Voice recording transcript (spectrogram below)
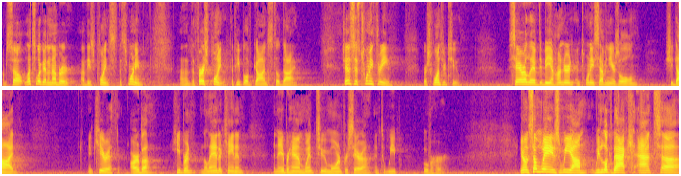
Um, so let's look at a number of these points this morning. Uh, the first point the people of God still die. Genesis 23, verse 1 through 2. Sarah lived to be 127 years old. She died in Kiriath, Arba, Hebron, in the land of Canaan. And Abraham went to mourn for Sarah and to weep over her. You know, in some ways, we, um, we look back at uh,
